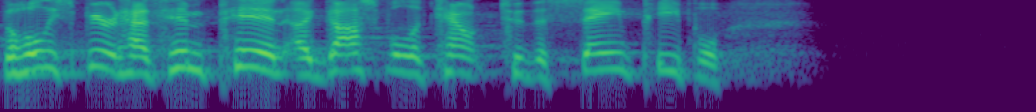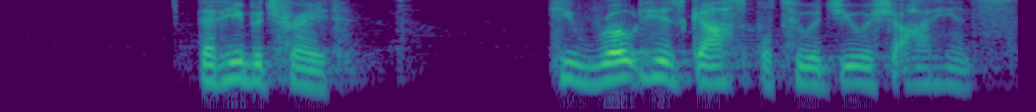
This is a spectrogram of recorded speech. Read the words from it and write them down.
the Holy Spirit, has him pin a gospel account to the same people that he betrayed he wrote his gospel to a Jewish audience.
